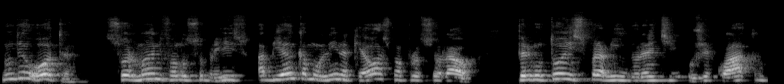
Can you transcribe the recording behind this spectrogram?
Não deu outra. Sormani falou sobre isso. A Bianca Molina, que é ótima profissional, perguntou isso para mim durante o G4.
